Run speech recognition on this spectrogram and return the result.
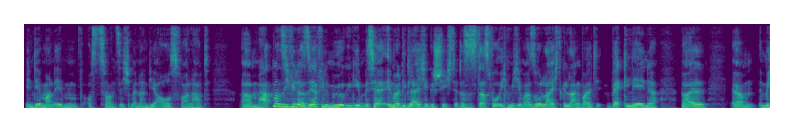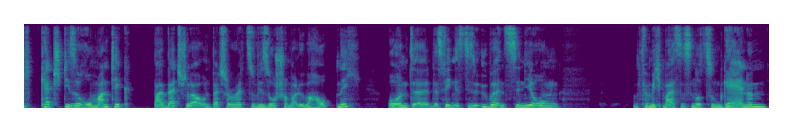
indem man eben aus 20 Männern die Auswahl hat. Ähm, hat man sich wieder sehr viel Mühe gegeben, ist ja immer die gleiche Geschichte. Das ist das, wo ich mich immer so leicht gelangweilt weglehne, weil ähm, mich catcht diese Romantik bei Bachelor und Bachelorette sowieso schon mal überhaupt nicht. Und äh, deswegen ist diese Überinszenierung für mich meistens nur zum Gähnen.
